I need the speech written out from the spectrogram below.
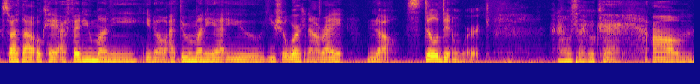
So I thought, okay, I fed you money, you know, I threw money at you. You should work now, right? No, still didn't work. And I was like, okay, um,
